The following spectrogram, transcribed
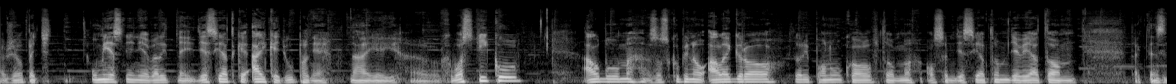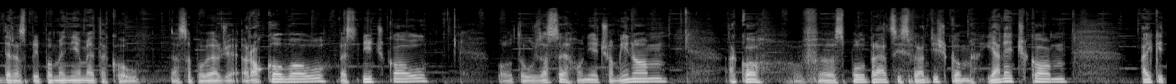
takže opäť umiestnenie v elitnej desiatke, aj keď úplne na jej e, chvostíku. Album so skupinou Allegro, ktorý ponúkol v tom 89. tak ten si teraz pripomenieme takou, dá sa povedať, že rokovou pesničkou, bolo to už zase o niečom inom, ako v spolupráci s Františkom Janečkom, aj keď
